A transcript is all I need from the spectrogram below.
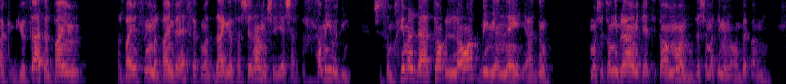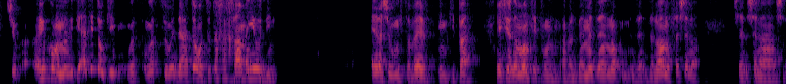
רק גרסת 2000 2020, 2010, כלומר זו הגרסה שלנו, שיש חכם יהודי שסומכים על דעתו לא רק בענייני יהדות, כמו שטוני בלר מתייעץ איתו המון, זה שמעתי ממנו הרבה פעמים, שהיו קוראים לו להתייעץ איתו כי רצו את דעתו, רצו את החכם היהודי, אלא שהוא מסתובב עם כיפה. יש לי עוד המון סיפורים, אבל באמת זה לא, זה, זה לא הנושא של, של, של, של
